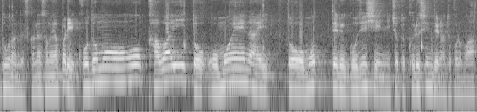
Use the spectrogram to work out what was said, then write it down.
どうなんですかね。そのやっぱり子供を可愛いと思えないと思ってるご自身にちょっと苦しんでるようなところもあっ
